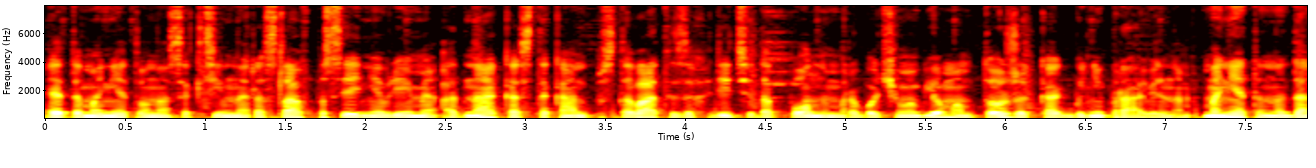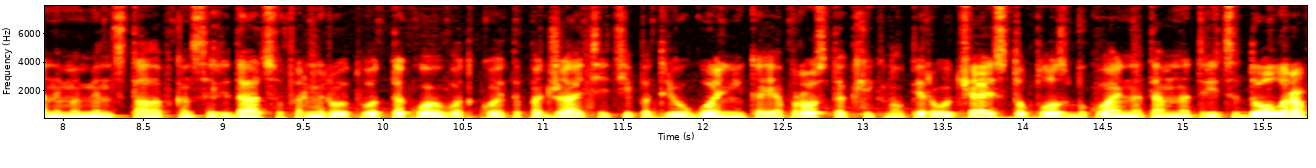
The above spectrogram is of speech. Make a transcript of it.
Эта монета у нас активно росла в последнее время, однако стакан пустоват и заходить сюда полным рабочим объемом тоже как бы неправильно. Монета на данный момент стала в консолидацию, формирует вот такое вот какое-то поджатие типа треугольника. Я просто кликнул первую часть, стоп-лосс буквально там на 30 долларов.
